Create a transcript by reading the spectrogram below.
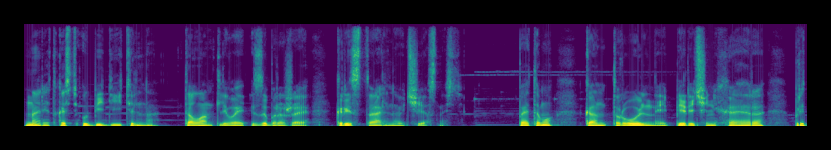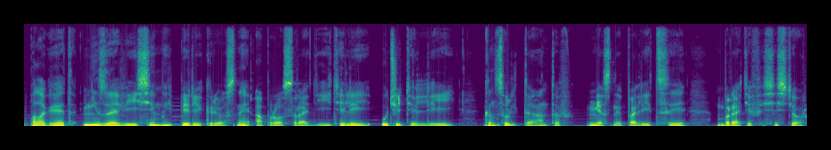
на редкость убедительно, талантливо изображая кристальную честность. Поэтому контрольный перечень Хайера предполагает независимый перекрестный опрос родителей, учителей, консультантов, местной полиции, братьев и сестер.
